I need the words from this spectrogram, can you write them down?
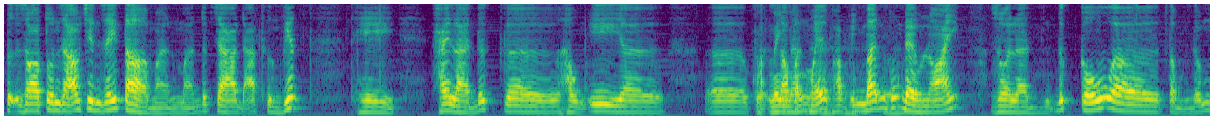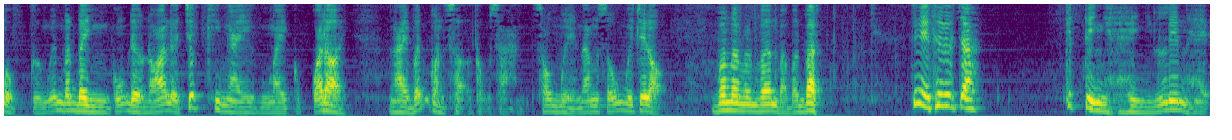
tự do tôn giáo trên giấy tờ mà mà đức cha đã thường viết. Thì hay là đức uh, hồng y uh, uh, của giáo phận huế phạm bình mẫn cũng đều nói rồi là đức cố uh, ờ, tổng giám mục ờ, nguyễn văn bình cũng đều nói là trước khi ngày ngày qua đời ngài vẫn còn sợ cộng sản sau 10 năm sống với chế độ vân vân vân vân và vân vân thế thì thưa đức cha cái tình hình liên hệ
